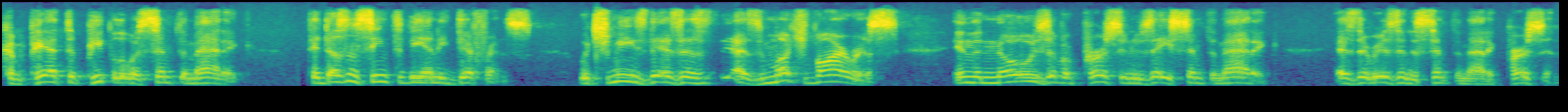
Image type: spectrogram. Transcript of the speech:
compared to people who are symptomatic, there doesn't seem to be any difference, which means there's as, as much virus in the nose of a person who's asymptomatic as there is in a symptomatic person,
